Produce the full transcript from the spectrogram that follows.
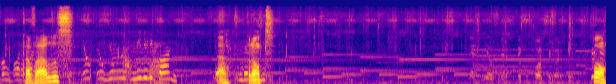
Vamos, bora. Cavalos. Eu, eu vi um mini unicórnio. Ah, pronto. Eu poste agora. Bom,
